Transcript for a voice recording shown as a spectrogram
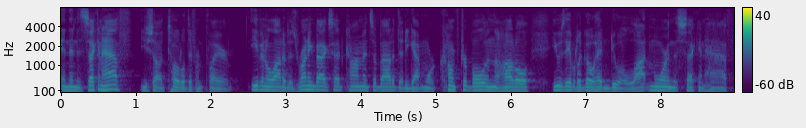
And then in the second half, you saw a total different player. Even a lot of his running backs had comments about it that he got more comfortable in the huddle. He was able to go ahead and do a lot more in the second half.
